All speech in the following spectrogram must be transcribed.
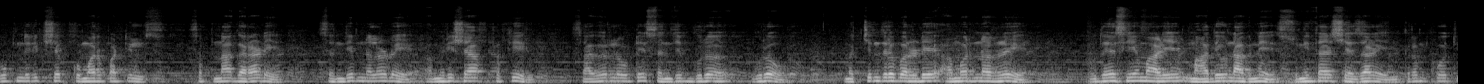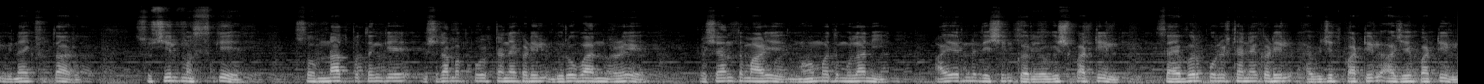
उपनिरीक्षक कुमार पाटील सपना गराडे संदीप नलावडे अमिरिशा फकीर सागर लवटे संदीप गुर गुरव मच्छिंद्र बर्डे अमर नरळे उदयसिंह माळी महादेव नागने सुनीता शेजाळे विक्रम खोत विनायक सुतार सुशील मस्के सोमनाथ पतंगे विश्रामक पोलीस ठाण्याकडील विरोबा नरळे प्रशांत माळी मोहम्मद मुलानी आयर्न देशिंकर योगेश पाटील सायबर पोलीस ठाण्याकडील अभिजित पाटील अजय पाटील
